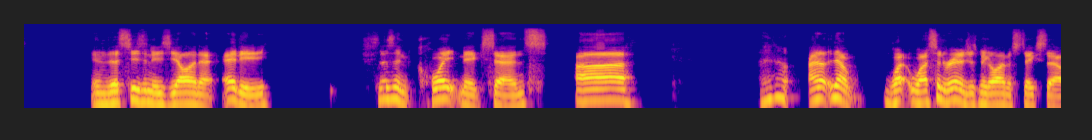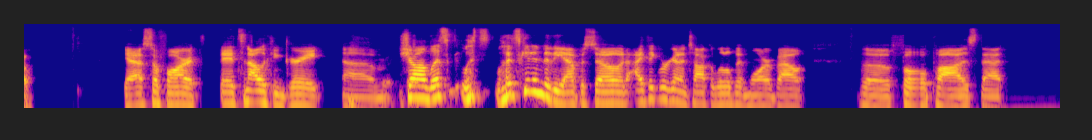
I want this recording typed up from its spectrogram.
In this season, he's yelling at Eddie. This doesn't quite make sense. Uh, I don't, I don't know. What Wes and Rinna just make a lot of mistakes though. Yeah, so far it's it's not looking great. Um, Sean, let's let's let's get into the episode. I think we're going to talk a little bit more about the faux pas that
